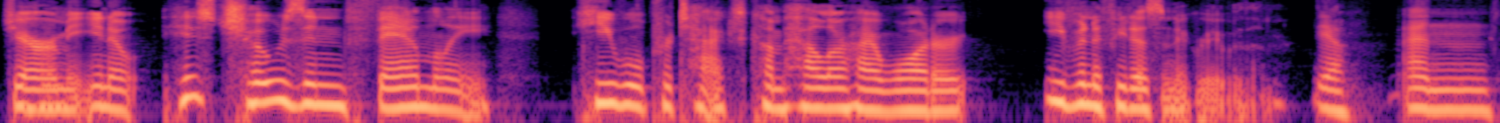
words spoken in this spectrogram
Jeremy, you know, his chosen family, he will protect come hell or high water, even if he doesn't agree with them. Yeah. And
